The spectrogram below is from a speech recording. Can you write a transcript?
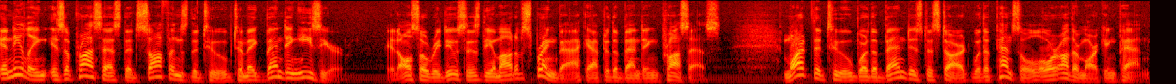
Annealing is a process that softens the tube to make bending easier. It also reduces the amount of springback after the bending process. Mark the tube where the bend is to start with a pencil or other marking pen.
